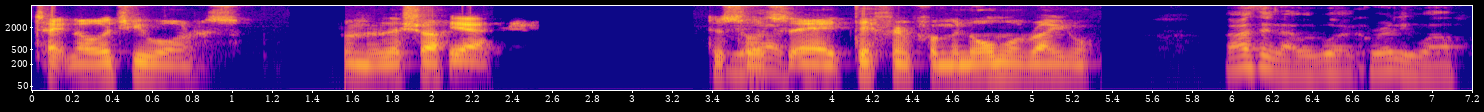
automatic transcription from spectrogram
technology ones from Militia. Yeah. Just so it's uh, different from a normal rhino. I think that would work really well.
